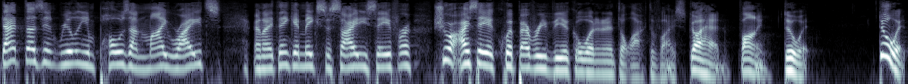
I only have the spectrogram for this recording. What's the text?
that doesn't really impose on my rights, and I think it makes society safer. Sure, I say equip every vehicle with an interlock device. Go ahead, fine, do it, do it.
